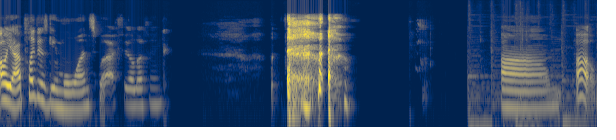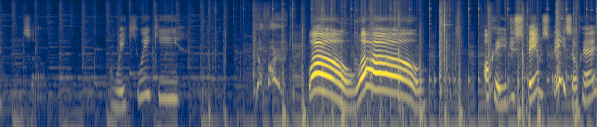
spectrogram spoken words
Oh yeah, I played this game once, but I failed. I think. um. Oh. So. Wakey wakey. Whoa! Whoa! Okay, you just spam space. Okay.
